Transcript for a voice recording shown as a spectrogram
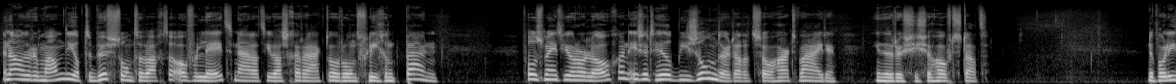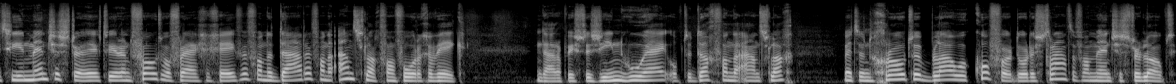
Een oudere man die op de bus stond te wachten overleed... nadat hij was geraakt door rondvliegend puin. Volgens meteorologen is het heel bijzonder dat het zo hard waaide in de Russische hoofdstad. De politie in Manchester heeft weer een foto vrijgegeven van de dader van de aanslag van vorige week. Daarop is te zien hoe hij op de dag van de aanslag met een grote blauwe koffer door de straten van Manchester loopt.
